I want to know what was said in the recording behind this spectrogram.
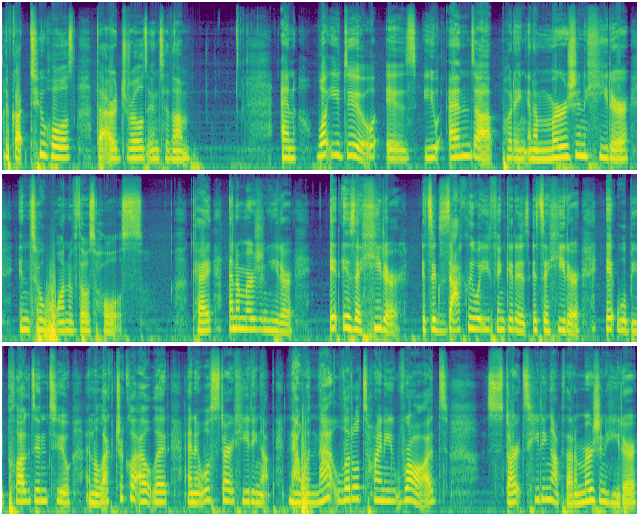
they've got two holes that are drilled into them. And what you do is you end up putting an immersion heater into one of those holes. Okay? An immersion heater. It is a heater. It's exactly what you think it is. It's a heater. It will be plugged into an electrical outlet and it will start heating up. Now, when that little tiny rod starts heating up, that immersion heater,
